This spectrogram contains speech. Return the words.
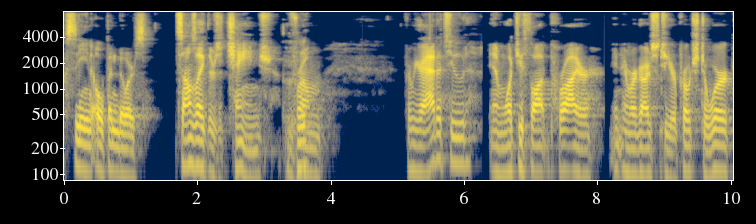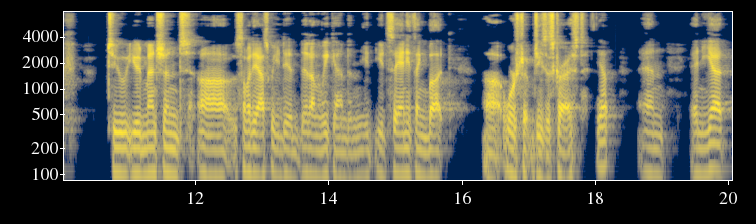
seeing open doors. It sounds like there's a change mm-hmm. from, from your attitude and what you thought prior in, in regards to your approach to work to you mentioned uh, somebody asked what you did did on the weekend, and you'd, you'd say anything but uh, worship Jesus Christ. Yep. And and yet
